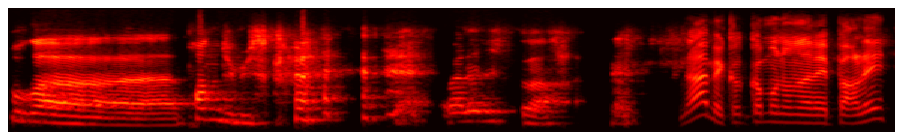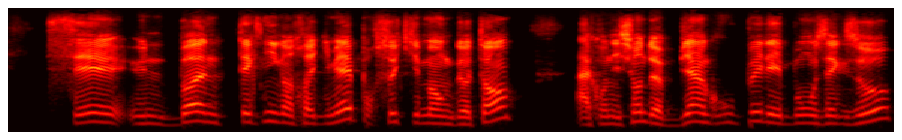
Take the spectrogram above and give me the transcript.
pour euh, prendre du muscle. voilà l'histoire. Non, mais comme on en avait parlé, c'est une bonne technique entre guillemets pour ceux qui manquent de temps, à condition de bien grouper les bons exos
